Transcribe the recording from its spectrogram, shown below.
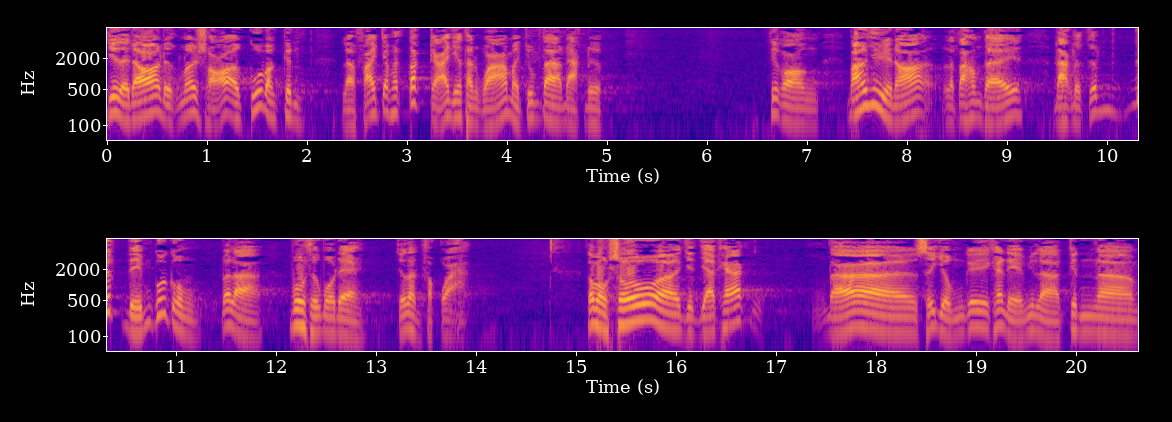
Với lời đó được nói rõ ở cuối bản kinh là phải chấp hết tất cả những thành quả mà chúng ta đạt được. Chứ còn bao nhiêu gì đó là ta không thể đạt được cái đích điểm cuối cùng, đó là vô thượng bồ đề trở thành phật quả. Có một số ờ, dịch giả khác đã sử dụng cái khái niệm như là kinh uh,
